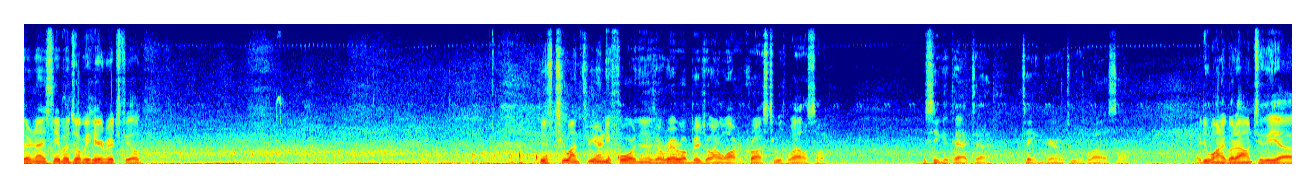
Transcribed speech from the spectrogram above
There are nice neighborhoods over here in Richfield. There's two on 394, and then there's a railroad bridge I want to walk across to as well. So we'll see get that uh, taken care of too as well. So I do want to go down to the uh,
